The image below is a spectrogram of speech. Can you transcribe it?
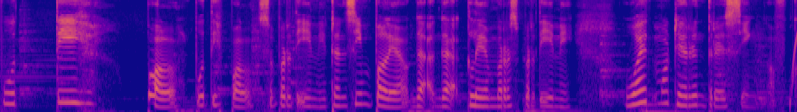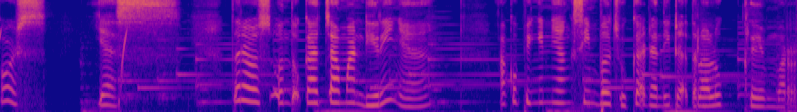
Putih pol putih pol seperti ini. Dan simple ya nggak nggak glamour seperti ini. White modern dressing of course. Yes Terus untuk kaca mandirinya, aku pingin yang simple juga dan tidak terlalu glamour.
